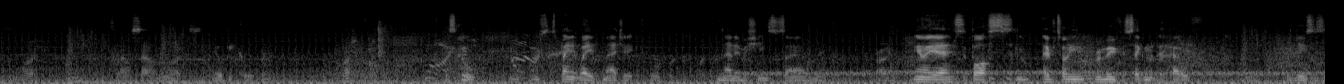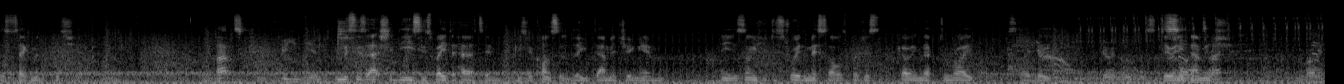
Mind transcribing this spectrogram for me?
doesn't work. That's not how sound works. It'll be cool. What? It's cool. We'll explain it away with magic. Or nanomachines to say, I don't know. Right. Anyway, yeah, it's the boss. Every time you remove a segment of health, he loses a segment of his ship. That's convenient. And this is actually the easiest way to hurt him because you're constantly damaging him. And as long as you destroy the missiles by just going left and right a little do any damage. Right.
